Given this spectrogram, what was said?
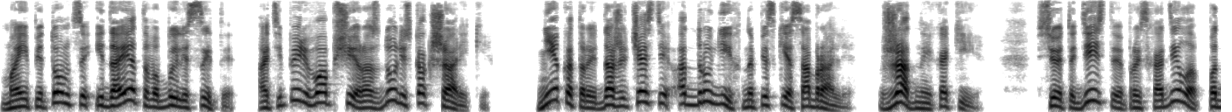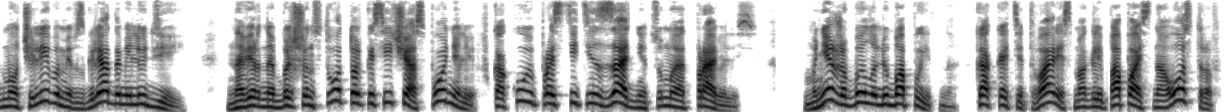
Мои питомцы и до этого были сыты, а теперь вообще раздулись как шарики. Некоторые даже части от других на песке собрали. Жадные какие. Все это действие происходило под молчаливыми взглядами людей. Наверное, большинство только сейчас поняли, в какую, простите, задницу мы отправились. Мне же было любопытно, как эти твари смогли попасть на остров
